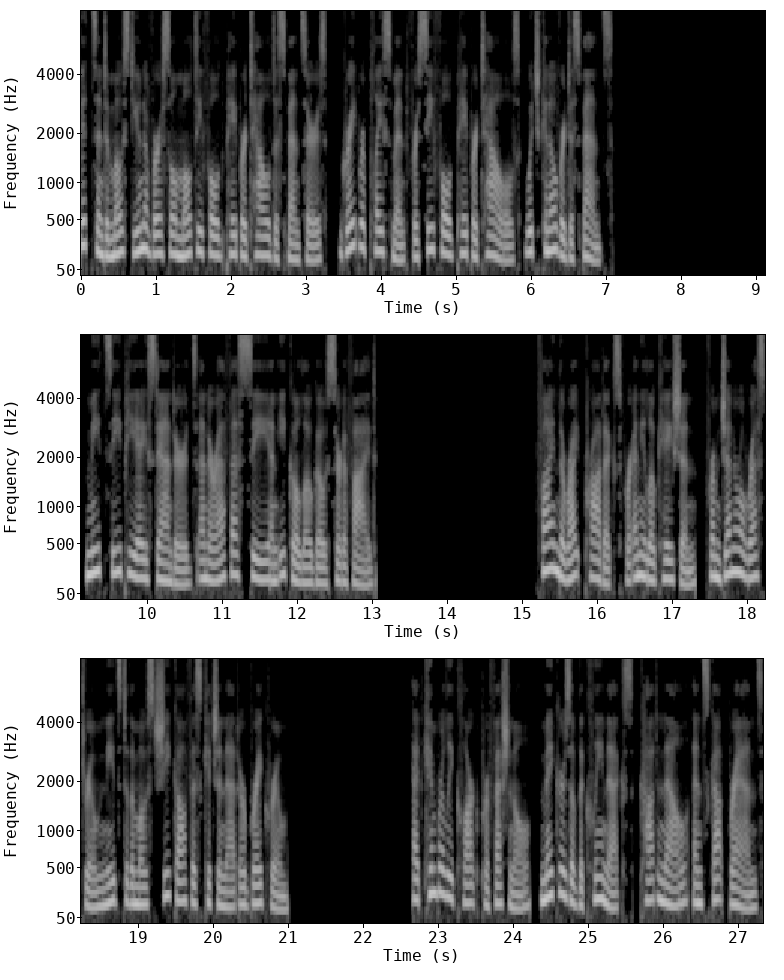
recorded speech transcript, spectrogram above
Fits into most universal multifold paper towel dispensers, great replacement for C-fold paper towels which can over-dispense meets EPA standards and are FSC and Ecologo certified. Find the right products for any location, from general restroom needs to the most chic office kitchenette or break room. At Kimberly-Clark Professional, makers of the Kleenex, Cottonelle, and Scott brands,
